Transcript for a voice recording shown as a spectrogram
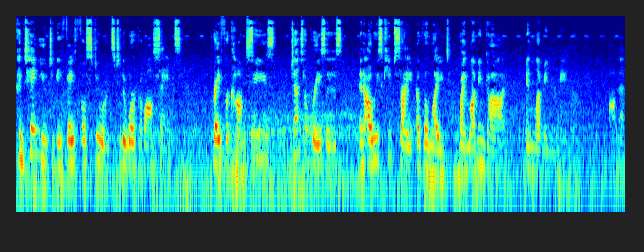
Continue to be faithful stewards to the work of all saints. Pray for calm seas, gentle breezes, and always keep sight of the light by loving God and loving your neighbor. Amen.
